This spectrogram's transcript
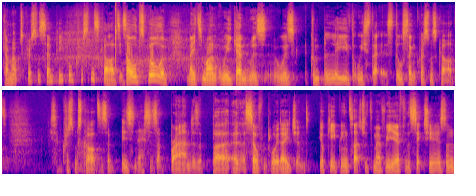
coming up to Christmas, send people Christmas cards. It's old school. And mate of mine at the weekend was was couldn't believe that we st- still sent Christmas cards. You send Christmas cards as a business, as a brand, as a, a self-employed agent. You're keeping in touch with them every year for the six years, and,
